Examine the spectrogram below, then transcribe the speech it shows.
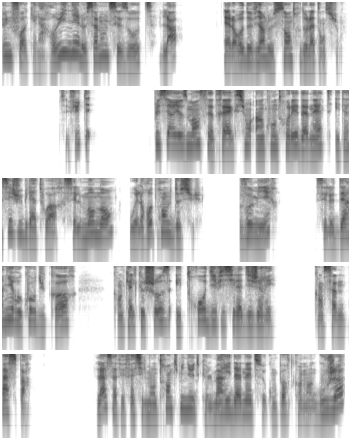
Une fois qu'elle a ruiné le salon de ses hôtes, là, elle redevient le centre de l'attention. C'est futé. Plus sérieusement, cette réaction incontrôlée d'Annette est assez jubilatoire. C'est le moment où elle reprend le dessus. Vomir, c'est le dernier recours du corps quand quelque chose est trop difficile à digérer, quand ça ne passe pas. Là, ça fait facilement 30 minutes que le mari d'Annette se comporte comme un goujat,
